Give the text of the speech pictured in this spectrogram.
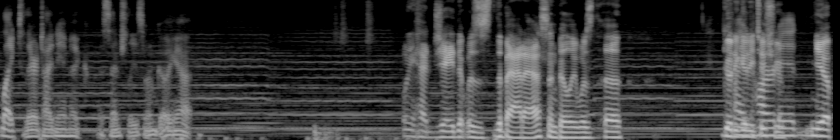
liked their dynamic, essentially, is what I'm going at. Well, you had Jade that was the badass, and Billy was the goody goody tissue. Yep.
